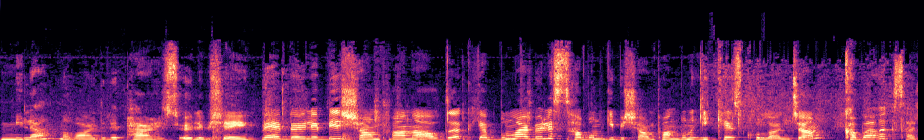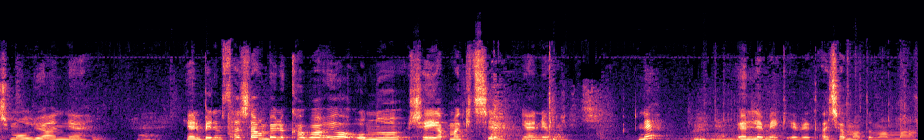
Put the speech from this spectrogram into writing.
Milan mı vardı ve Paris öyle bir şey. Ve böyle bir şampuan aldık. Ya bunlar böyle sabun gibi şampuan. Bunu ilk kez kullanacağım. Kabarık saç mı oluyor anne? Yani benim saçlarım böyle kabarıyor. Onu şey yapmak için. Yani ne? Önlemek evet açamadım ama.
